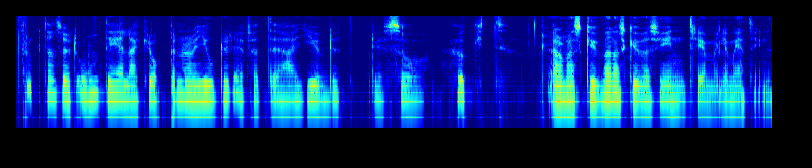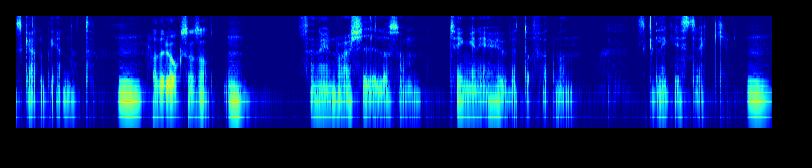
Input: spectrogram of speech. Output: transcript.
fruktansvärt ont i hela kroppen när de gjorde det. För att det här ljudet blev så högt. ja, de här skruvarna skruvas ju in tre millimeter in i skallbenet. Mm. Hade du också en sån? Mm. Sen är det några kilo som tynger ner huvudet då för att man ska ligga i sträck. Mm.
